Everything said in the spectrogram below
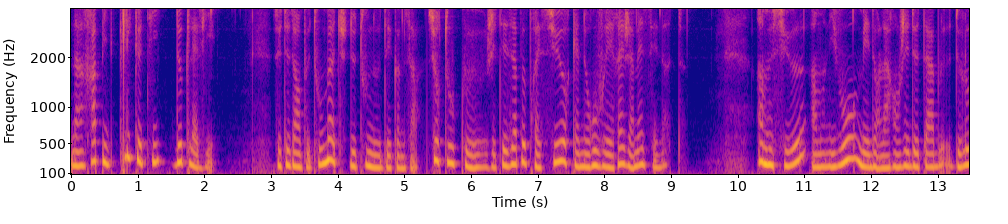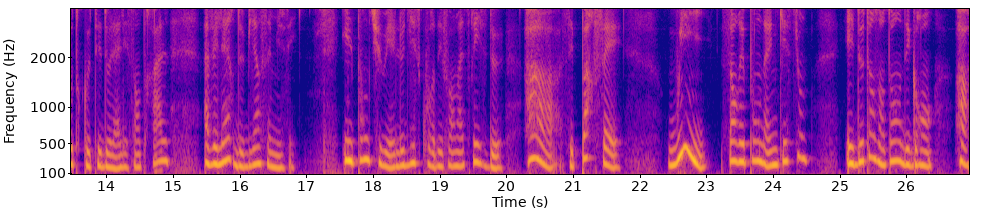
d'un rapide cliquetis de clavier. C'était un peu too much de tout noter comme ça, surtout que j'étais à peu près sûre qu'elle ne rouvrirait jamais ses notes. Un monsieur, à mon niveau, mais dans la rangée de tables de l'autre côté de l'allée centrale, avait l'air de bien s'amuser. Il ponctuait le discours des formatrices de Ah, c'est parfait Oui! sans répondre à une question, et de temps en temps des grands Ha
